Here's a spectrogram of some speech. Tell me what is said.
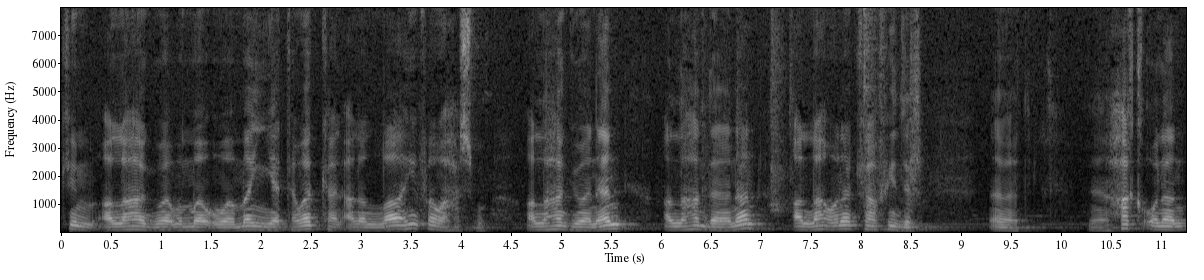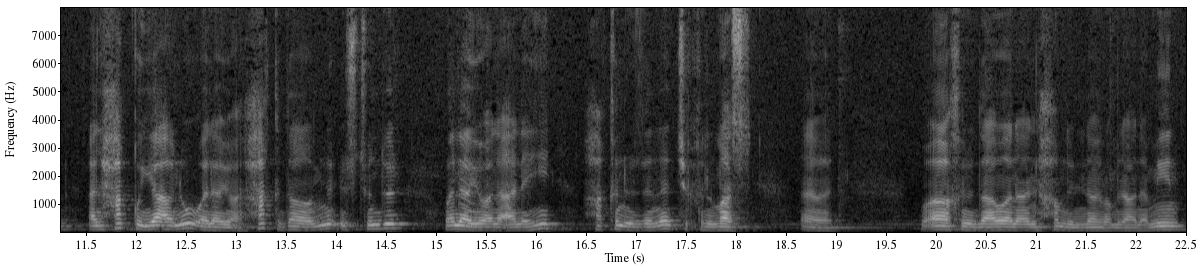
Kim Allah'a ve men yetevekkel alallahi fe hasbu. Allah'a güvenen, Allah'a dayanan Allah ona kafidir. Evet. Ee, Hak olan el hakku ya'lu ve la yu'al. Hak devamlı üstündür ve la yu'al aleyhi. Hakkın üzerine çıkılmaz. Evet. Ve ahiru davana elhamdülillahi rabbil alemin.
